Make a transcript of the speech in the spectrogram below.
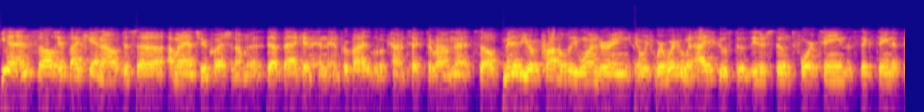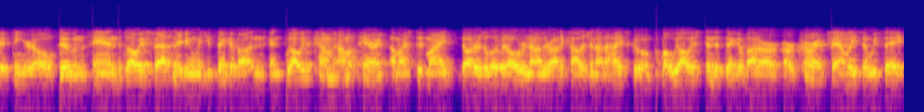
Yeah, and so if I can, I'll just, uh, I'm going to answer your question. I'm going to step back and, and, and, provide a little context around that. So many of you are probably wondering, you know, we're working with high school students. These are students 14 to 16 to 15 year old students. And it's always fascinating when you think about, and, and we always come, I'm a parent. Uh, my, daughter is a little bit older now. They're out of college and out of high school. But we always tend to think about our, our current families and we say,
